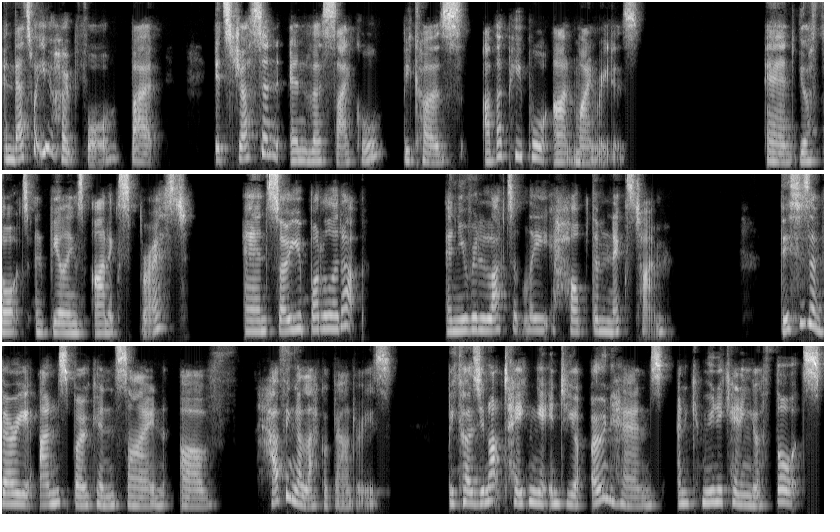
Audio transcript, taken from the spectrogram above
And that's what you hope for. But it's just an endless cycle because other people aren't mind readers and your thoughts and feelings aren't expressed. And so you bottle it up and you reluctantly help them next time. This is a very unspoken sign of having a lack of boundaries because you're not taking it into your own hands and communicating your thoughts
